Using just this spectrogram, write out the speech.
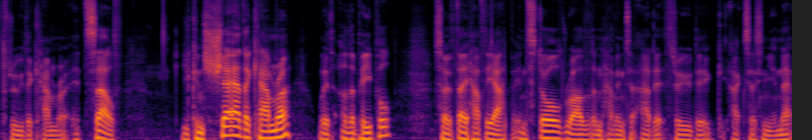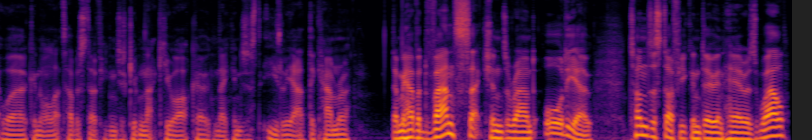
through the camera itself. You can share the camera with other people. So if they have the app installed, rather than having to add it through the accessing your network and all that type of stuff, you can just give them that QR code and they can just easily add the camera. Then we have advanced sections around audio. Tons of stuff you can do in here as well.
